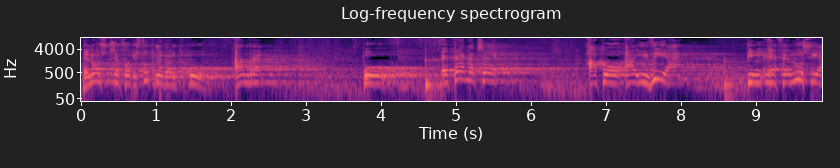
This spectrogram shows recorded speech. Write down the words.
ενός ξεχωριστού πνευματικού άνδρα που επέλεξε από αηδία την εθελούσια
